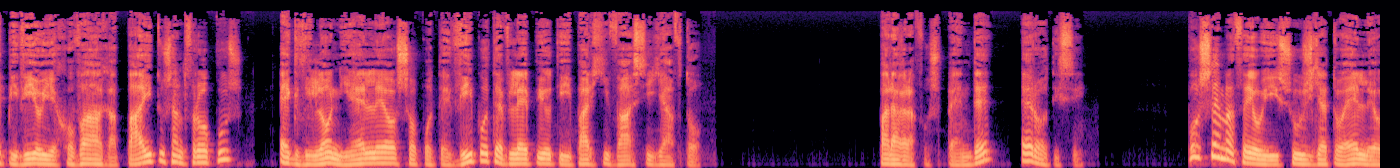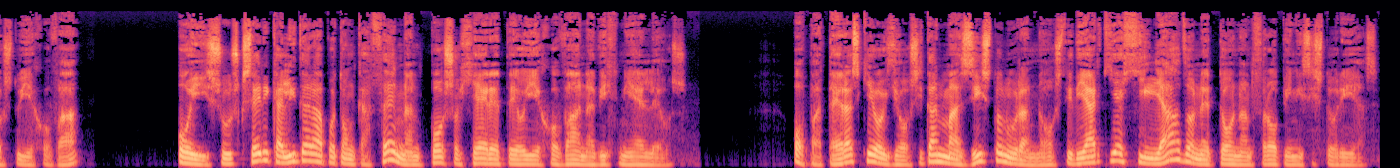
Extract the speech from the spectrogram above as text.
Επειδή ο Ιεχωβά αγαπάει τους ανθρώπους, εκδηλώνει έλεος οποτεδήποτε βλέπει ότι υπάρχει βάση για αυτό. Παράγραφος 5. Ερώτηση. Πώς έμαθε ο Ιησούς για το έλεος του Ιεχωβά; Ο Ιησούς ξέρει καλύτερα από τον καθέναν πόσο χαίρεται ο Ιεχωβά να δείχνει έλεος. Ο πατέρας και ο γιος ήταν μαζί στον ουρανό στη διάρκεια χιλιάδων ετών ανθρώπινης ιστορίας.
